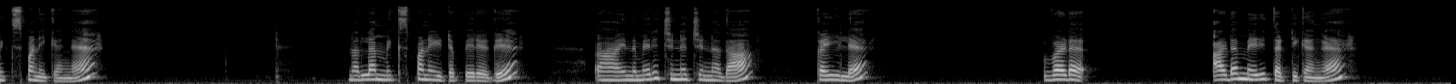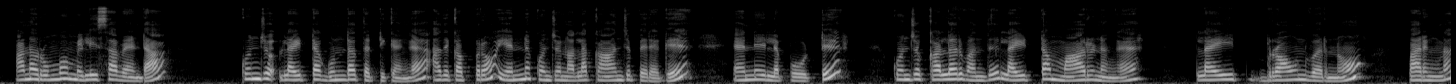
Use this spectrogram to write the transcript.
மிக்ஸ் பண்ணிக்கங்க. நல்லா மிக்ஸ் பண்ணிட்ட பிறகு இந்தமாரி சின்ன சின்னதாக கையில் வடை அடை மாரி தட்டிக்கங்க. ஆனால் ரொம்ப மெலிசாக வேண்டாம் கொஞ்சம் லைட்டாக குண்டாக தட்டிக்கங்க. அதுக்கப்புறம் எண்ணெய் கொஞ்சம் நல்லா காஞ்ச பிறகு எண்ணெயில் போட்டு கொஞ்சம் கலர் வந்து லைட்டாக மாறணுங்க லைட் ப்ரௌன் வரணும். பாருங்கன்னா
